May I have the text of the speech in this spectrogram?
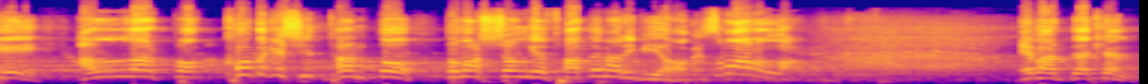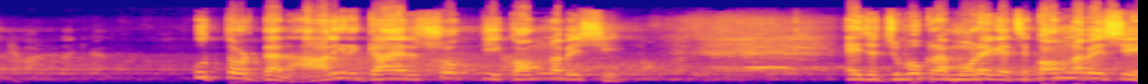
কে? আল্লাহর পক্ষ থেকে সিদ্ধান্ত, তোমার সঙ্গে ফাতেমারই বিয়ে হবে। সুবহানাল্লাহ। এবার দেখেন, উত্তর দেন, আলীর গায়ের শক্তি কম না বেশি? এই যে যুবকরা মরে গেছে, কম না বেশি?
